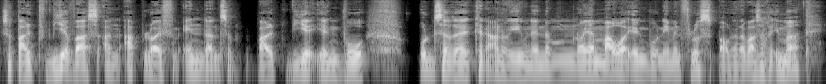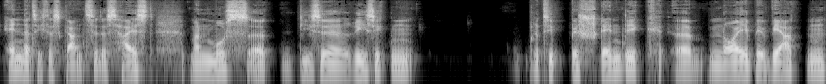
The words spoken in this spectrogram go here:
sobald wir was an Abläufen ändern, sobald wir irgendwo unsere, keine Ahnung, irgendeine neue Mauer irgendwo neben Fluss bauen oder was auch immer, ändert sich das Ganze. Das heißt, man muss äh, diese Risiken Prinzip beständig äh, neu bewerten,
